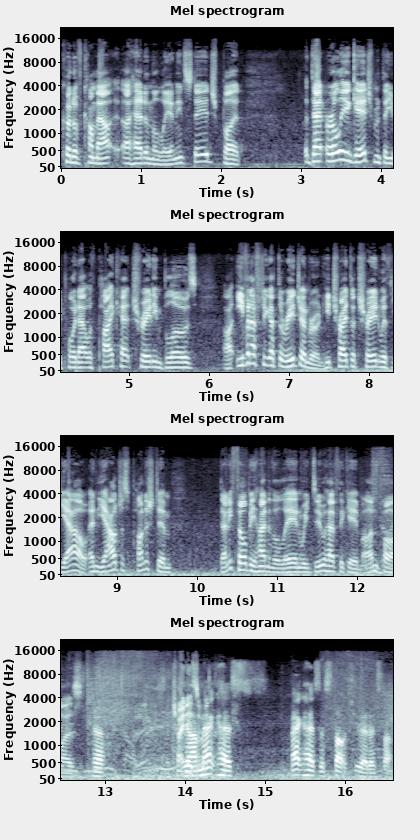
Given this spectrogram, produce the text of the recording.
could have come out ahead in the landing stage, but that early engagement that you point out with Pajkatt trading blows, uh, even after you got the regen rune, he tried to trade with Yao, and Yao just punished him. Then he fell behind in the lane. We do have the game unpaused. Yeah, yeah. Mac has Mac has a stout shield at the start.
